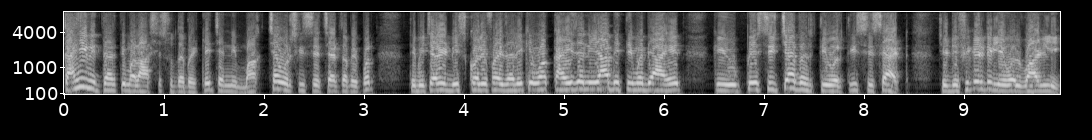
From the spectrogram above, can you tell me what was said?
काही विद्यार्थी मला असे सुद्धा भेटले ज्यांनी मागच्या वर्षी सीसॅटचा पेपर ते बिचारे डिस्क्वालिफाय झाले किंवा काही जण या भीतीमध्ये आहेत की युपीएससीच्या धर्तीवरती सीसॅट ची डिफिकल्टी लेवल वाढली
